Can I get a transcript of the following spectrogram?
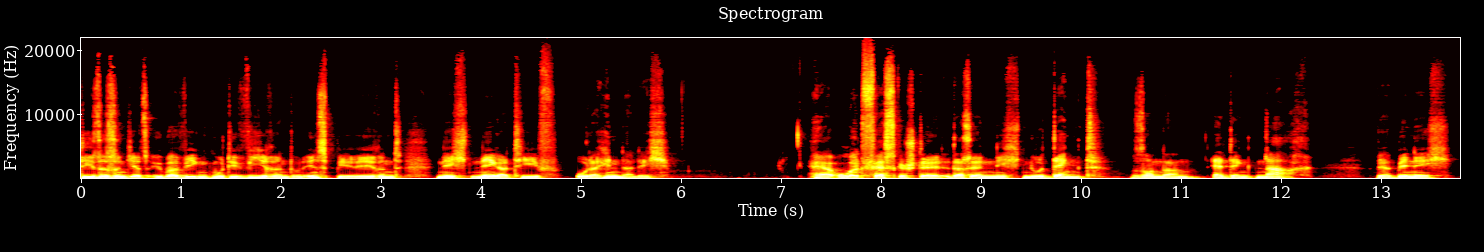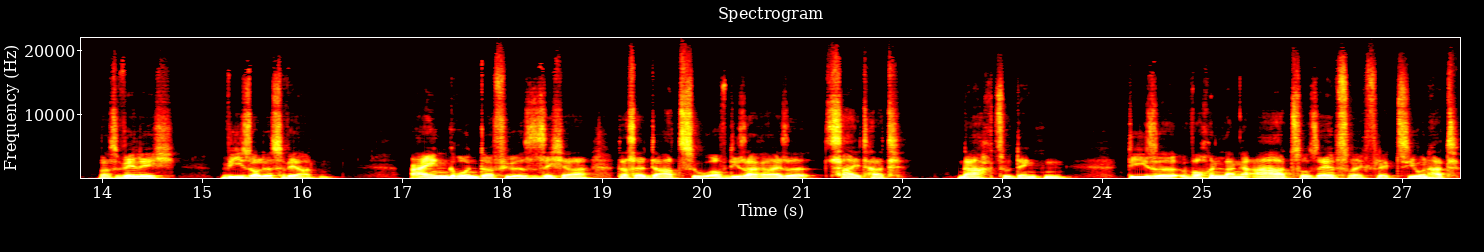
Diese sind jetzt überwiegend motivierend und inspirierend, nicht negativ oder hinderlich. Herr U hat festgestellt, dass er nicht nur denkt, sondern er denkt nach. Wer bin ich? Was will ich? Wie soll es werden? Ein Grund dafür ist sicher, dass er dazu auf dieser Reise Zeit hat, nachzudenken. Diese wochenlange Art zur Selbstreflexion hat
